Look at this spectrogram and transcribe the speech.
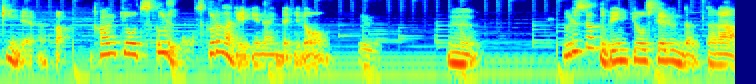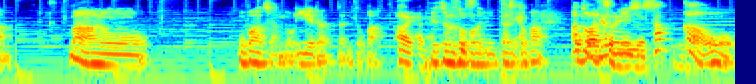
きいんだよ。やっぱ、環境を作る、作らなきゃいけないんだけど、うん。うん。うるさく勉強してるんだったら、まあ、あの、おばあちゃんの家だったりとか、はいはいはい。別のところに行ったりとか、あとは逆にサッカーを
